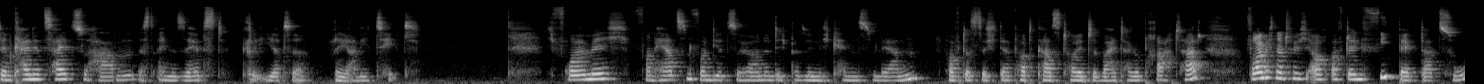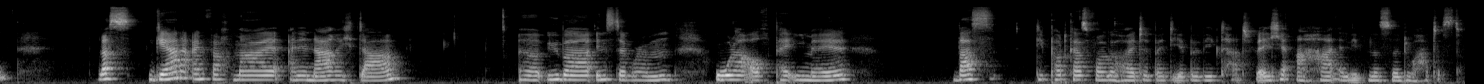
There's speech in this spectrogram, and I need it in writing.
Denn keine Zeit zu haben, ist eine selbst kreierte Realität. Ich freue mich von Herzen von dir zu hören und dich persönlich kennenzulernen. Hoffe, dass dich der Podcast heute weitergebracht hat. Ich freue mich natürlich auch auf dein Feedback dazu. Lass gerne einfach mal eine Nachricht da äh, über Instagram oder auch per E-Mail, was die Podcast-Folge heute bei dir bewegt hat, welche Aha-Erlebnisse du hattest.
